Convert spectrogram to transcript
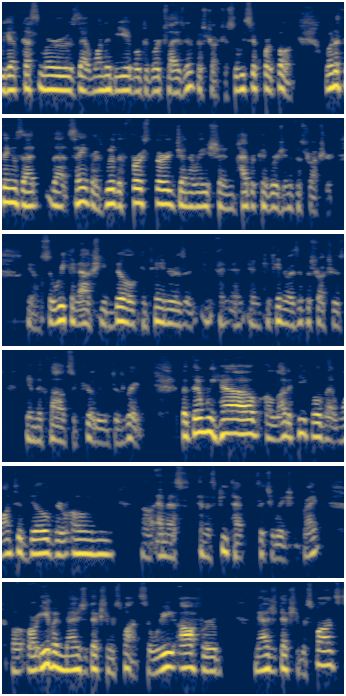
We have customers that want to be able to virtualize infrastructure. So we support both. One of the things that that Sangfor is we're the first third generation hyperconverged infrastructure. You know, so we can actually build containers and, and, and, and containerized infrastructures in the cloud securely, which is great. But then we have a lot of people that want to build their own uh, MS MSP type situation, right? Or, or, even managed detection response. So we offer managed detection response.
